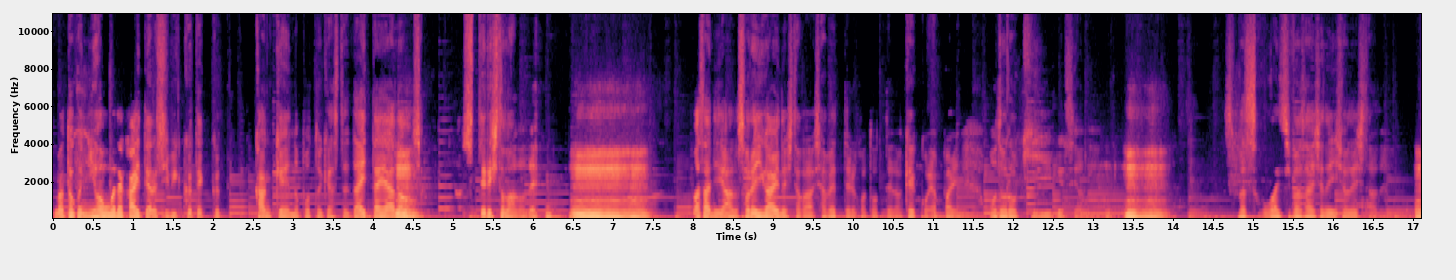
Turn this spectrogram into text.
まあ、特に日本語で書いてあるシビックテック関係のポッドキャスト、大体あの、うん、知ってる人なので、うんうんうんうんまさにあのそれ以外の人が喋ってることっていうのは結構やっぱり驚きですよね。うんうん。まずそこが一番最初の印象でしたね。うん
